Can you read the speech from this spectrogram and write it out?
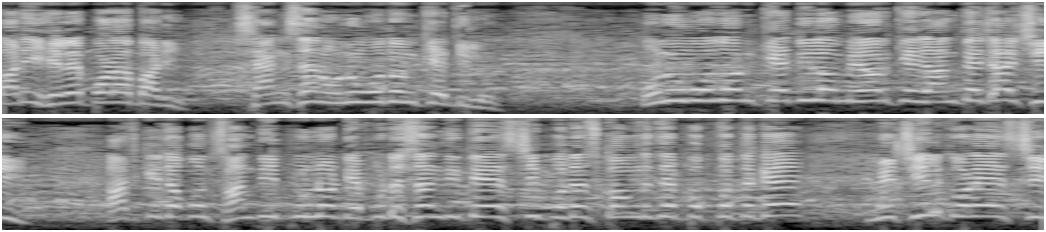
বাড়ি হেলে পড়া বাড়ি। স্যাংশন অনুমোদন কে দিল? অনুমোদন কে দিল মেয়রকে জানতে চাইছি। আজকে যখন শান্তিপূর্ণ ডেপুটেশন দিতে এসেছি প্রদেশ কংগ্রেসের পক্ষ থেকে, মিছিল করে এসেছি।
